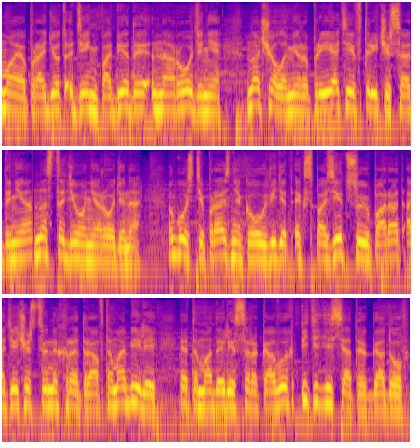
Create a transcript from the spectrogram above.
мая пройдет День Победы на Родине. Начало мероприятий в 3 часа дня на стадионе Родина. Гости праздника увидят экспозицию парад отечественных ретро-автомобилей. Это модели 40-х, 50-х годов.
